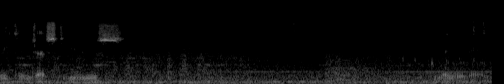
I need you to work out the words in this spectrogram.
we can just use menu name.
